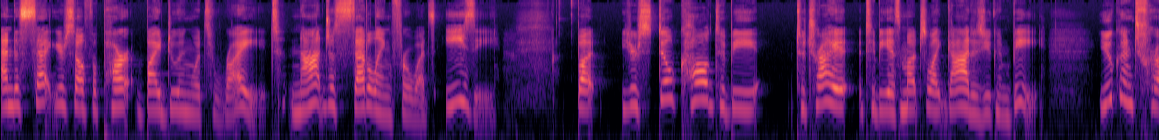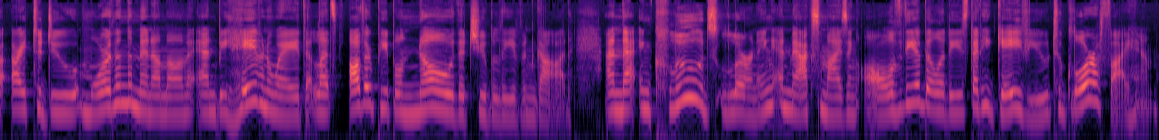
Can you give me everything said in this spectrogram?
and to set yourself apart by doing what's right, not just settling for what's easy. But you're still called to be to try to be as much like God as you can be. You can try to do more than the minimum and behave in a way that lets other people know that you believe in God. And that includes learning and maximizing all of the abilities that He gave you to glorify Him.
